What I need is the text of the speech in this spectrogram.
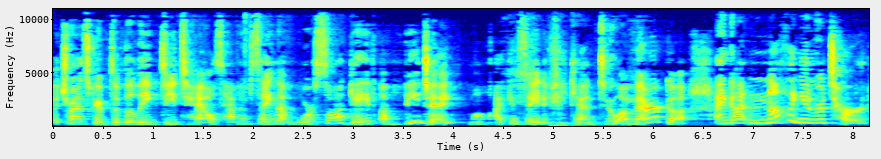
A transcript of the leaked details have him saying that Warsaw gave a BJ, well, I can say it if he can, to America and got nothing in return,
